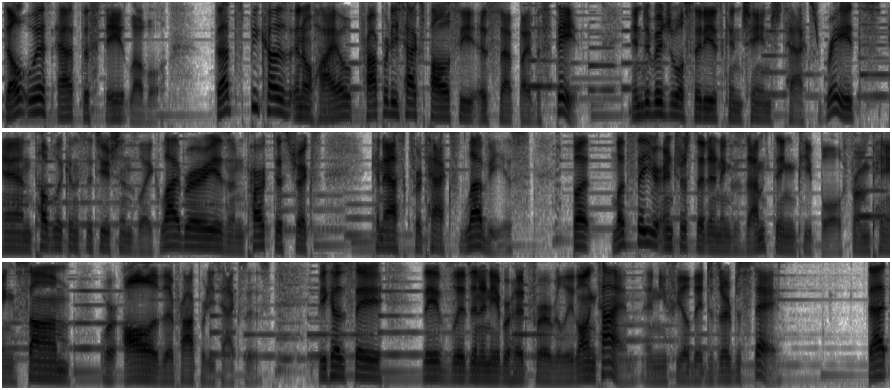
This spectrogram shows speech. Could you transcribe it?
Dealt with at the state level. That's because in Ohio, property tax policy is set by the state. Individual cities can change tax rates, and public institutions like libraries and park districts can ask for tax levies. But let's say you're interested in exempting people from paying some or all of their property taxes because, say, they've lived in a neighborhood for a really long time and you feel they deserve to stay. That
